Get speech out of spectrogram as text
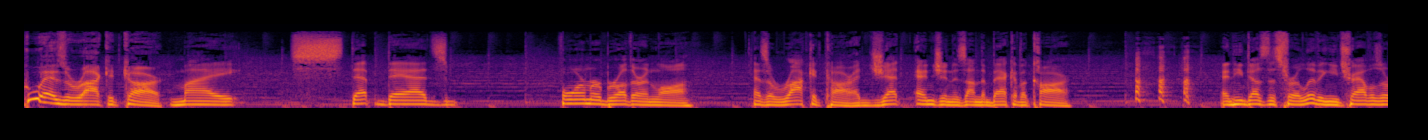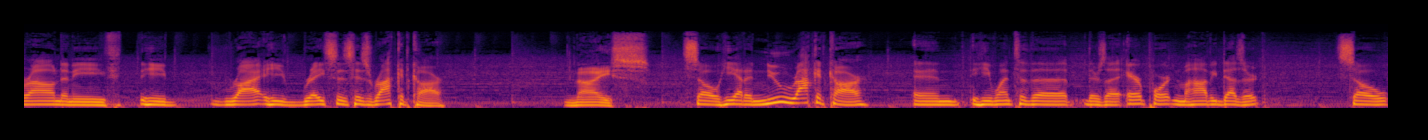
Who has a rocket car? my stepdad's former brother-in-law has a rocket car. A jet engine is on the back of a car. and he does this for a living. He travels around and he he ri- he races his rocket car. Nice. So he had a new rocket car and he went to the there's an airport in Mojave Desert. So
